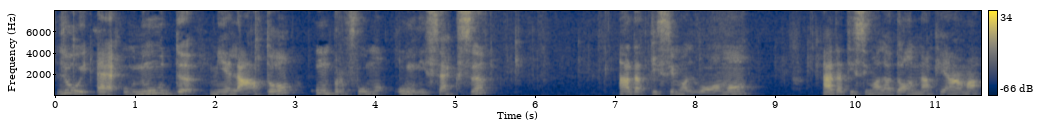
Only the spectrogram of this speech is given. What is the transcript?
Lui è un oud mielato, un profumo unisex, adattissimo all'uomo, adattissimo alla donna che ama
